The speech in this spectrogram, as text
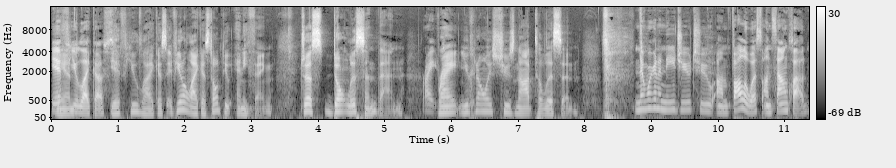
If and you like us. if you like us, if you don't like us, don't do anything. Just don't listen then. Right. Right? You can always choose not to listen. And then we're going to need you to um, follow us on SoundCloud.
